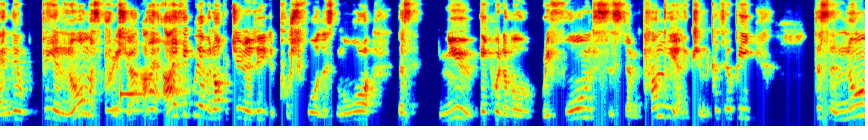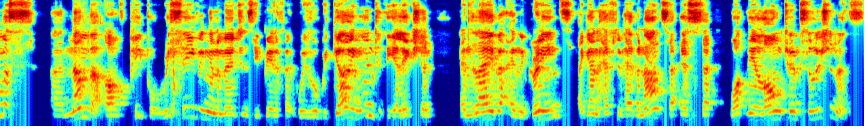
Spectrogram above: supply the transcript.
and there will be enormous pressure. I, I think we have an opportunity to push for this more, this new equitable reformed system come the election because there'll be this enormous uh, number of people receiving an emergency benefit. We will be going into the election, and Labour and the Greens are going to have to have an answer as to what their long term solution is.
